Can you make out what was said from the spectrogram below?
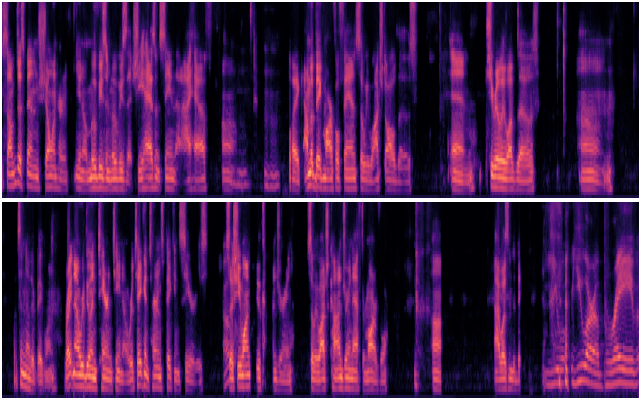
so I've just been showing her, you know, movies and movies that she hasn't seen that I have. Um Mhm. Mhm. like I'm a big Marvel fan, so we watched all those. And she really loved those. Um what's another big one? Right now we're doing Tarantino. We're taking turns picking series. So Oh, she wanted to do Conjuring. So we watched Conjuring after Marvel. Um I wasn't the big you you are a brave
